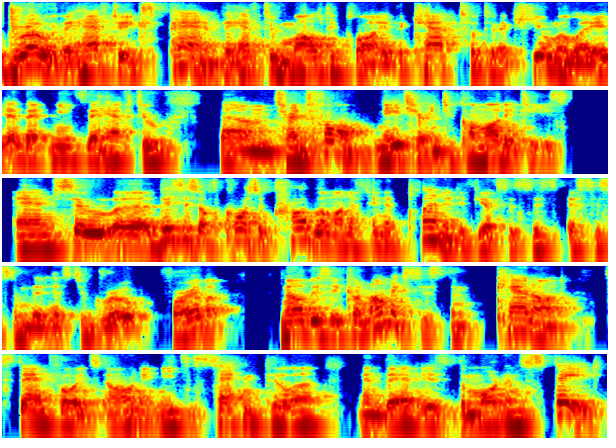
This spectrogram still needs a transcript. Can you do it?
grow, they have to expand, they have to multiply the capital to accumulate, and that means they have to um, transform nature into commodities. And so, uh, this is, of course, a problem on a finite planet if you have a system that has to grow forever. Now, this economic system cannot stand for its own. It needs a second pillar, and that is the modern state,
